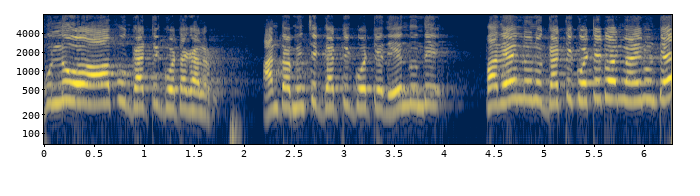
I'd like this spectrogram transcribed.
ఫుల్ ఓ ఆఫ్ గట్టి కొట్టగలడు. అంత మించి గట్టి కొట్టేది ఏందుంది? పదేళ్ళు నువ్వు గట్టి కొట్టేటోని ఆయన ఉంటే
